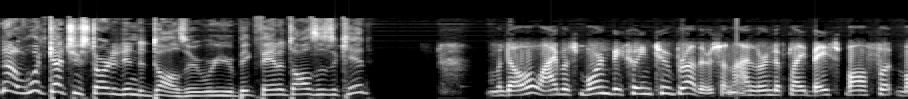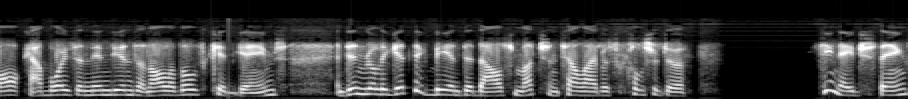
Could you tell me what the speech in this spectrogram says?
Now, what got you started into dolls? Were you a big fan of dolls as a kid? No, I was born between two brothers, and I learned to play baseball, football, cowboys and Indians, and all of those kid games, and didn't really get to be into dolls much until I was closer to teenage things.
